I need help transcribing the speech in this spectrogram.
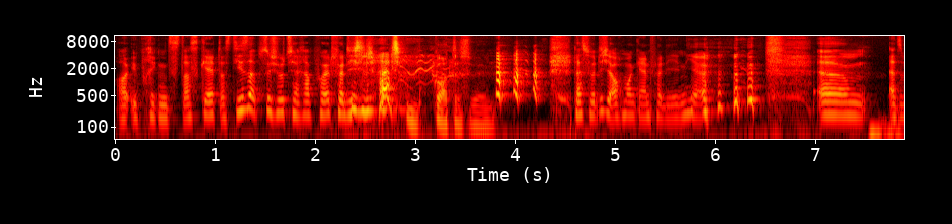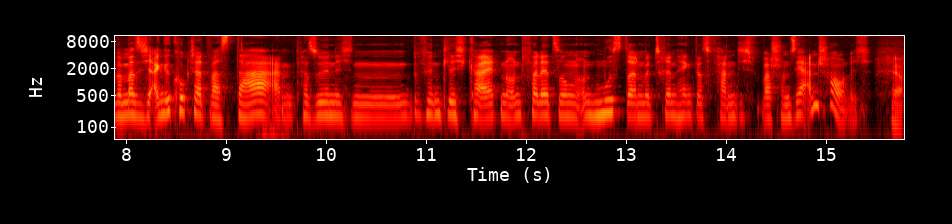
oh, übrigens, das Geld, das dieser Psychotherapeut verdient hat. Um Gottes Willen. Das würde ich auch mal gern verdienen hier. ähm, also wenn man sich angeguckt hat, was da an persönlichen Befindlichkeiten und Verletzungen und Mustern mit drin hängt, das fand ich, war schon sehr anschaulich. Ja.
